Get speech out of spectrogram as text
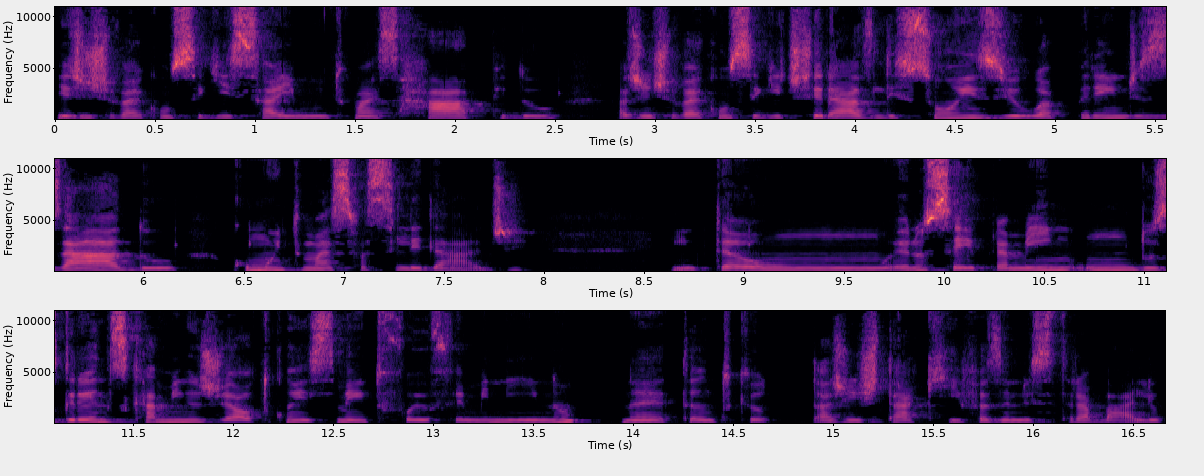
E a gente vai conseguir sair muito mais rápido, a gente vai conseguir tirar as lições e o aprendizado com muito mais facilidade. Então, eu não sei, para mim, um dos grandes caminhos de autoconhecimento foi o feminino, né? Tanto que eu, a gente está aqui fazendo esse trabalho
